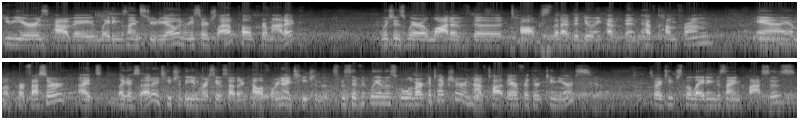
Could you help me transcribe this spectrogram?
few years, have a lighting design studio and research lab called Chromatic, which is where a lot of the talks that I've been doing have been have come from. And I am a professor. I, like I said, I teach at the University of Southern California. I teach in the, specifically in the School of Architecture and have taught there for 13 years. So I teach the lighting design classes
